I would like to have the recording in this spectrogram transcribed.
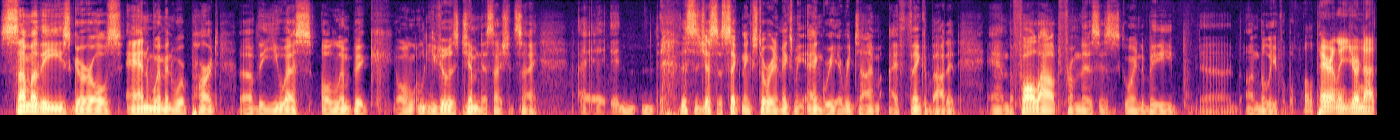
Some of these girls and women were part of the U.S. Olympic, U.S. gymnasts, I should say. This is just a sickening story. It makes me angry every time I think about it. And the fallout from this is going to be uh, unbelievable. Well, apparently you're not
